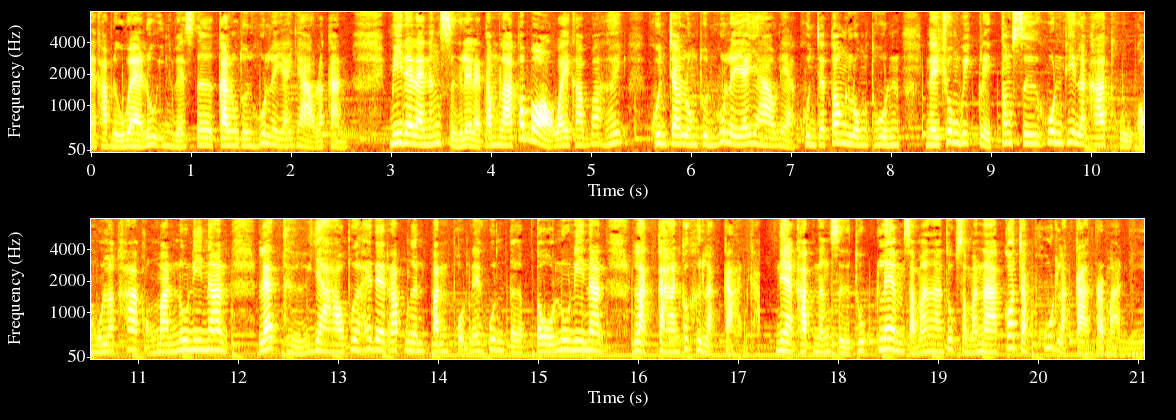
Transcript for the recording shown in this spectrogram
นะครับหรือ Value Investor การลงทุนหุ้นระยะยาวแล้วกัน มีหลายๆหนังสือหลายๆตำราก็บอกไว้ครับว่าเฮ้ยคุณจะลงทุนหุ้นระยะยาวเนี่ยคุณจะต้องลงทุนในช่วงวิกฤตต้องซื้อหุ้นที่ราคาถูกกว่ามูลค่าของมันนู่นนี่นั่น และถือยาวเพื่อให้ได้รับเงินปันผลในหุ้นเติบโตนู่นนี่นั่น หลักการก็คือหลักการครับเนี่ยครับหนังสือทุกเล่มสัมมนาทุกสัมมนาก็จะพูดหลักการประมาณนี้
